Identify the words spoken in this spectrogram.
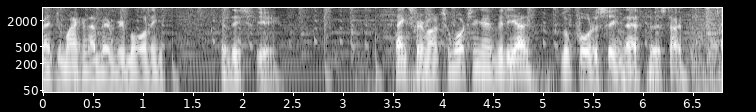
Imagine waking up every morning to this view. Thanks very much for watching our video. Look forward to seeing our first open.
